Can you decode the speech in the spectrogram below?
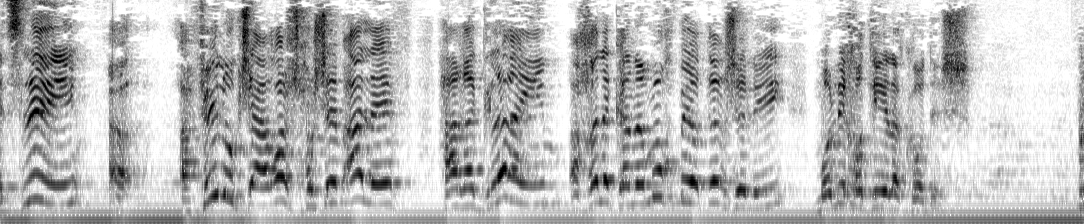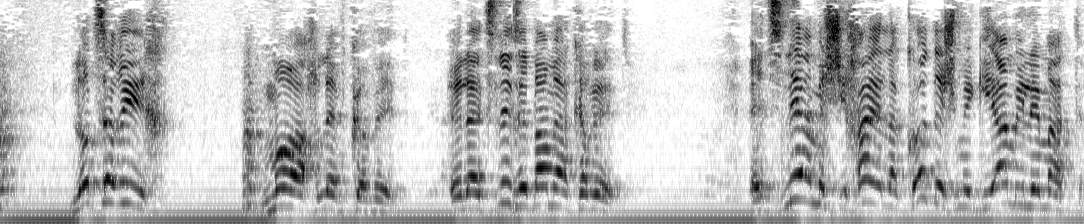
אצלי, אפילו כשהראש חושב א', הרגליים, החלק הנמוך ביותר שלי, מוליך אותי אל הקודש. לא צריך מוח לב כבד, אלא אצלי זה בא מהכבד. אצלי המשיכה אל הקודש מגיעה מלמטה.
